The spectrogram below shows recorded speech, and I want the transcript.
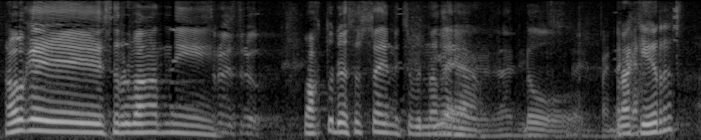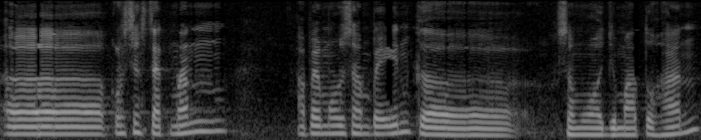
Oke, seru banget nih. Seru, seru. Waktu udah selesai nih sebenarnya. Iya. ya. Duh, pendek ya. Terakhir, eh, closing statement apa yang mau lu sampaikan ke semua jemaat Tuhan,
